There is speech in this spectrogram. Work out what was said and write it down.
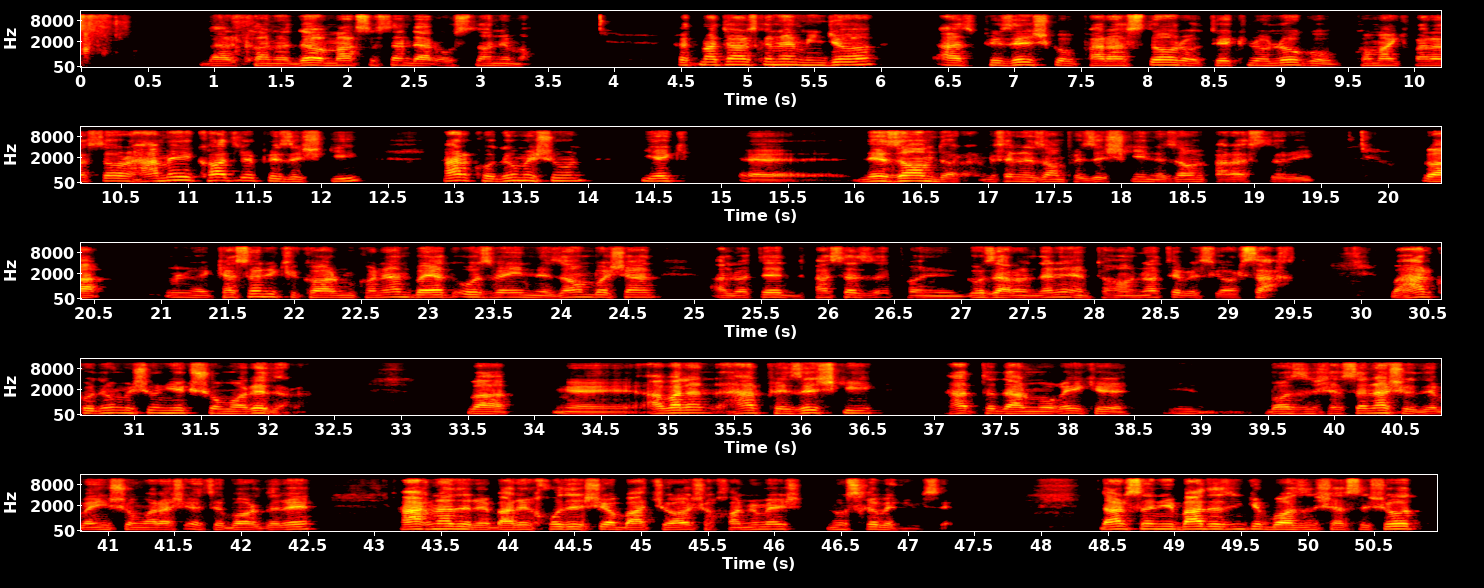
در کانادا مخصوصا در استان ما. خدمت ارز کنم اینجا از پزشک و پرستار و تکنولوگ و کمک پرستار همه کادر پزشکی هر کدومشون یک نظام دارن مثل نظام پزشکی نظام پرستاری. و کسانی که کار می‌کنن باید عضو این نظام باشند البته پس از گذراندن امتحانات بسیار سخت. و هر کدومشون یک شماره دارن. و اولا هر پزشکی حتی در موقعی که بازنشسته نشده و این شمارش اعتبار داره حق نداره برای خودش یا بچه هاش و خانمش نسخه بنویسه. در سنی بعد از اینکه بازنشسته شد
